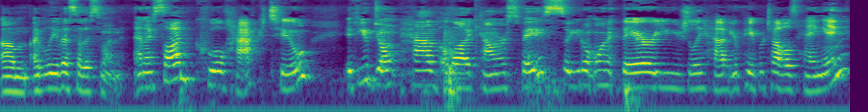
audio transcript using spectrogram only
Um, I believe I saw this one. And I saw a cool hack too. If you don't have a lot of counter space, so you don't want it there, you usually have your paper towels hanging.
